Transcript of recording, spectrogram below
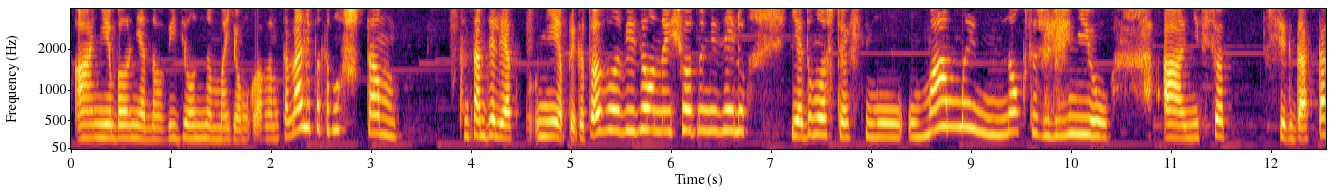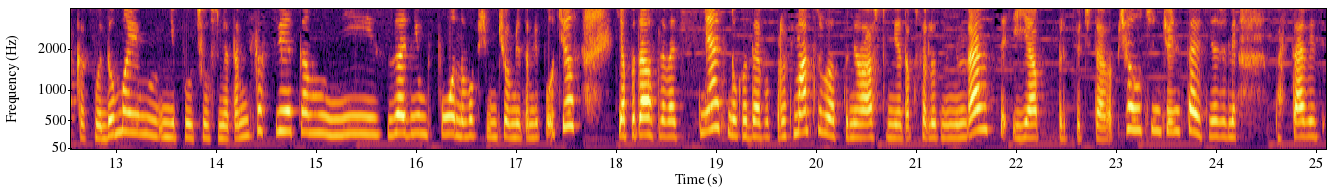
А, не было ни одного видео на моем главном канале, потому что на самом деле я не приготовила видео на еще одну неделю. Я думала, что я их сниму у мамы, но, к сожалению, а, не все всегда так, как мы думаем. Не получилось у меня там ни со светом, ни с задним фоном. В общем, ничего у меня там не получилось. Я пыталась вас снять, но когда я его просматривала, поняла, что мне это абсолютно не нравится. И я предпочитаю вообще лучше ничего не ставить, нежели поставить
